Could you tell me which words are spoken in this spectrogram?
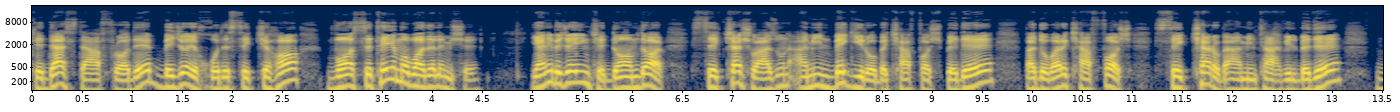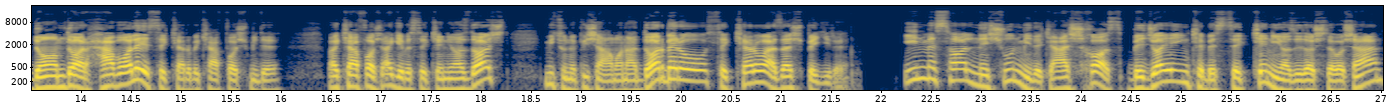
که دست افراده به جای خود سکه ها واسطه مبادله میشه. یعنی به جای اینکه دامدار سکش رو از اون امین بگیر و به کفاش بده و دوباره کفاش سکه رو به امین تحویل بده دامدار حواله سکه رو به کفاش میده. و کفاش اگه به سکه نیاز داشت می‌تونه پیش امانتدار بره و سکه رو ازش بگیره. این مثال نشون میده که اشخاص به جای اینکه به سکه نیازی داشته باشن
